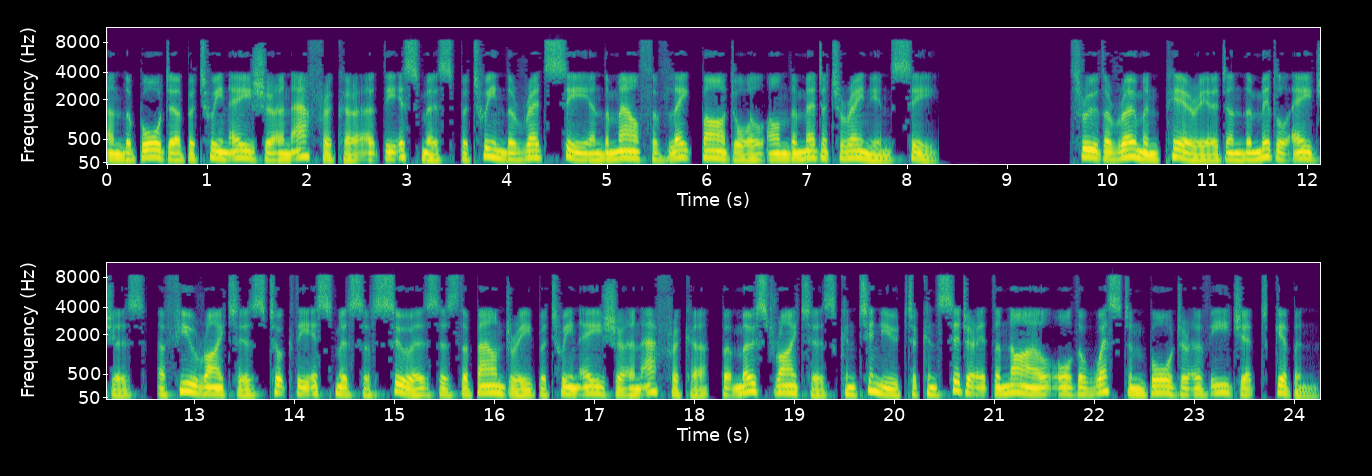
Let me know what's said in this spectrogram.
and the border between Asia and Africa at the isthmus between the Red Sea and the mouth of Lake Bardawil on the Mediterranean Sea. Through the Roman period and the Middle Ages, a few writers took the Isthmus of Suez as the boundary between Asia and Africa, but most writers continued to consider it the Nile or the western border of Egypt Gibbon.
